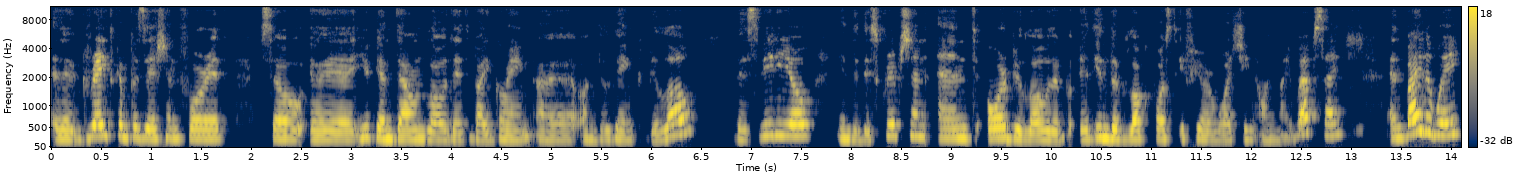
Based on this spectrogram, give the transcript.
a great composition for it. So uh, you can download it by going uh, on the link below this video in the description and or below the in the blog post if you're watching on my website. And by the way,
